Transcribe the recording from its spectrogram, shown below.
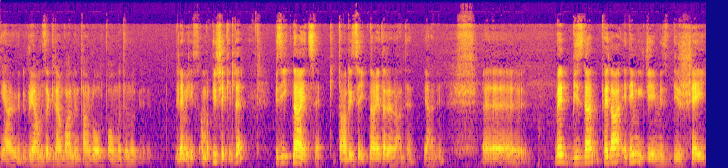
yani rüyamıza giren varlığın Tanrı olup olmadığını e, bilemeyiz. Ama bir şekilde bizi ikna etse, ki Tanrı ise ikna eder herhalde yani. Ee, ve bizden feda edemeyeceğimiz bir şeyi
